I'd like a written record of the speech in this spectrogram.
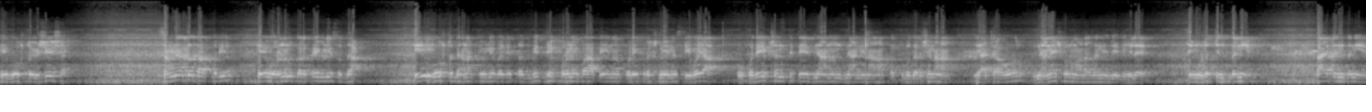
ही गोष्ट विशेष आहे. सांगण्याचं तात्पर्य हे वर्णन करते वेळी सुद्धा एक गोष्ट ध्यानात ठेवली पाहिजे. तद्विद्य प्रणिपातेन परिप्रश्नेन सेवया. उपदेक्षंती ते ज्ञान ज्ञानिना तत्वदर्शन याच्यावर ज्ञानेश्वर महाराजांनी जे लिहिलंय ते मोठं चिंतनीय. काय चिंतनीय?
